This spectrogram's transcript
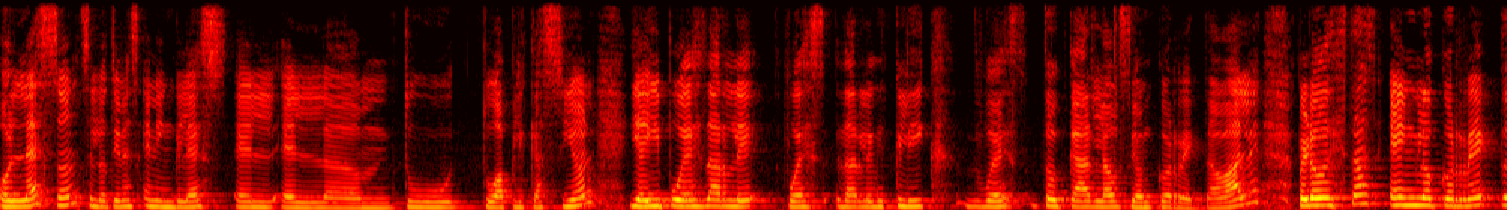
o lesson, si lo tienes en inglés, el, tu, tu, aplicación, y ahí puedes darle puedes darle un clic, puedes tocar la opción correcta, ¿vale? Pero estás en lo correcto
